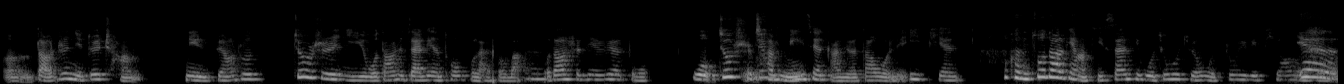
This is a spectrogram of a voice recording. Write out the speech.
嗯，导致你对长，你比方说，就是以我当时在练托福来说吧，嗯我当时练阅读，我就是很明嗯显感觉到我连一篇，我可能做到两题、三题，我就会觉得我注意力飘了，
